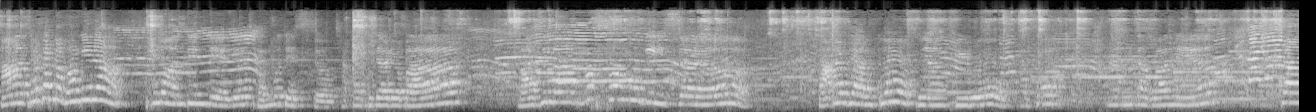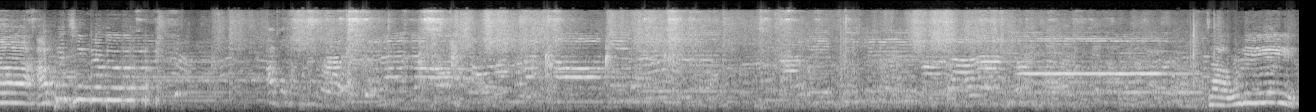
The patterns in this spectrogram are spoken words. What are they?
아, 잠깐만, 강민아. 그러면 안 된대. 내가 잘못했어. 잠깐 기다려봐. 마지막 합성곡이 있어요. 나가지 않고 그냥 뒤로 가서 한다고 하네요. 자, 우리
